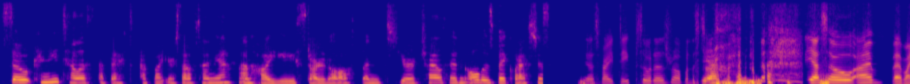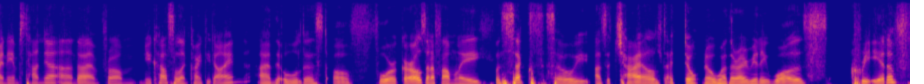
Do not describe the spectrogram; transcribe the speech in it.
So, can you tell us a bit about yourself, Tanya, and how you started off and your childhood and all those big questions? Yeah, it's very deep, so it is, Robin, to start yeah. yeah, so I'm, uh, my name's Tanya, and I'm from Newcastle in County Down. I'm the oldest of four girls in a family with six. So, as a child, I don't know whether I really was creative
